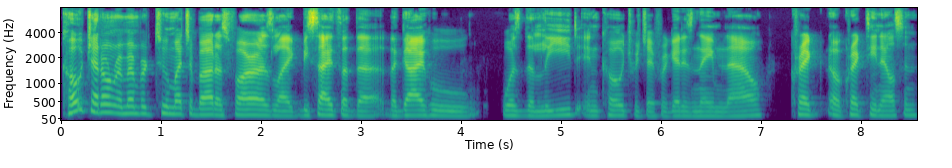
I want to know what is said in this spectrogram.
Coach, I don't remember too much about as far as like besides that the the guy who was the lead in Coach, which I forget his name now, Craig. Oh, Craig T. Nelson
